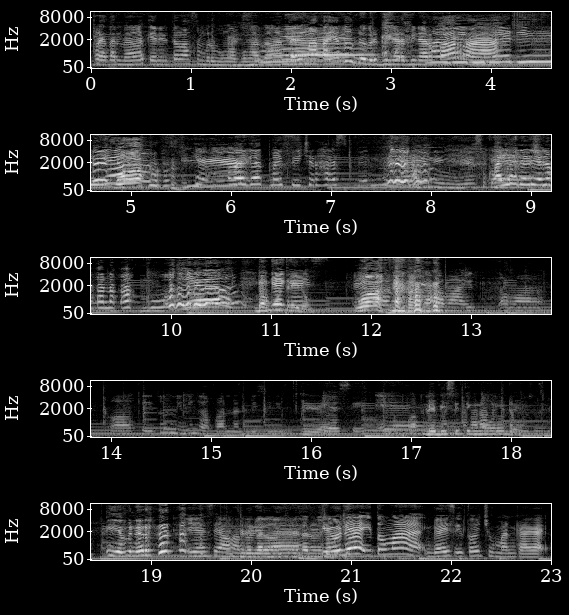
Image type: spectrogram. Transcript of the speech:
kelihatan banget kayak Nindi tuh langsung berbunga-bunga banget. Dari matanya tuh udah berbinar-binar parah. wah. Kayak, Oh my god, my future husband. Ayah dari anak-anak aku. Mbak Enggak Putri guys. dong. Wah. sama it- sama laki itu Nini nggak akan ada di sini. Iya. Iya sih. Babysitting Karena mulu deh. Iya bener. Iya sih alhamdulillah. ya udah itu mah guys itu cuman kayak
